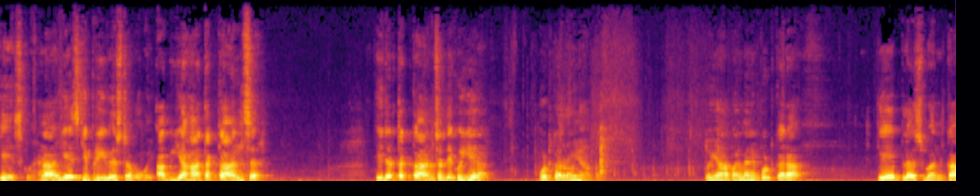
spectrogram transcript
के स्क्वायर है ना ये इसकी प्रीवियस टर्म हो गई। अब यहाँ तक का आंसर इधर तक का आंसर देखो, ये रहा। पुट कर रहा हूँ यहाँ पर। तो यहाँ पर मैंने पुट करा के प्लस वन का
